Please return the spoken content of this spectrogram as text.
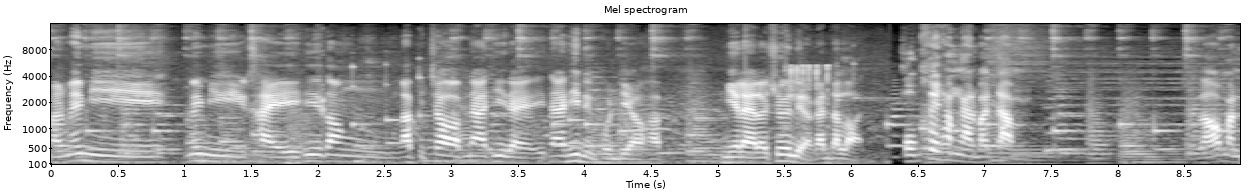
มันไม่มีไม่มีใครที่ต้องรับผิดชอบหน้าที่ใดหน้าที่หนึ่งคนเดียวครับ มีอะไรเราช่วยเหลือกันตลอด ผมเคยทำงานประจำ แล้วมัน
